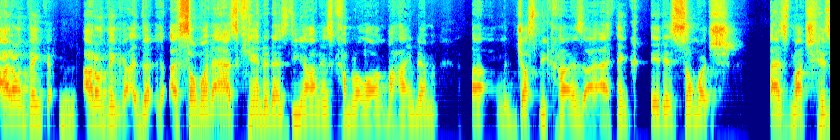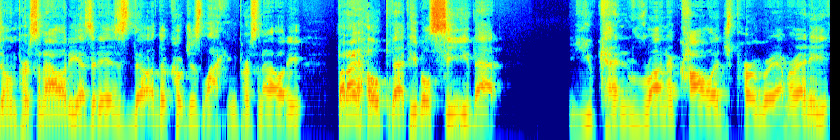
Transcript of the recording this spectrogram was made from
I don't think I don't think uh, someone as candid as Deion is coming along behind him, um, just because I, I think it is so much as much his own personality as it is the other coaches lacking personality. But I hope that people see that you can run a college program or any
